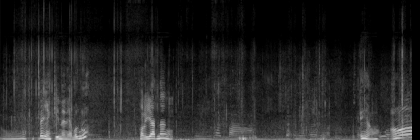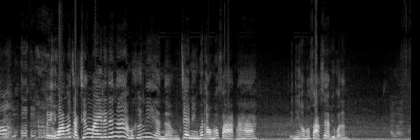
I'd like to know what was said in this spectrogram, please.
โอ้ได้หยังกินอะเนี่ยเบิ่งดู ขออนุญาตนั่งมีทอดปลาแต่อันนี้ก็เลยแบบไอ้หยังอ๋อไต่อัวมาจากเชียงใหม่เลยเด้อนะเมื่อคืนนี่อันน่ะเจนิงเพิ่นเอามาฝากนะคะเจนิงเอามาฝากแซ่บอยู่บ่นั่นอร่อยค่ะ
